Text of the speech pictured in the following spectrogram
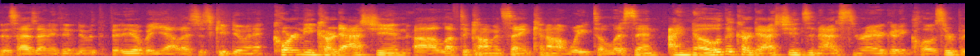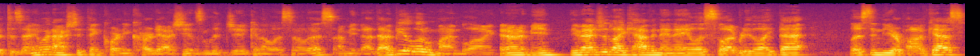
this has anything to do with the video, but yeah, let's just keep doing it. Kourtney Kardashian uh, left a comment saying, cannot wait to listen. I know the Kardashians and Addison Rae are getting closer, but does anyone actually think Kourtney Kardashian's legit gonna listen to this? I mean, that, that'd be a little mind blowing. You know what I mean? Imagine like having an A-list celebrity like that listening to your podcast,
